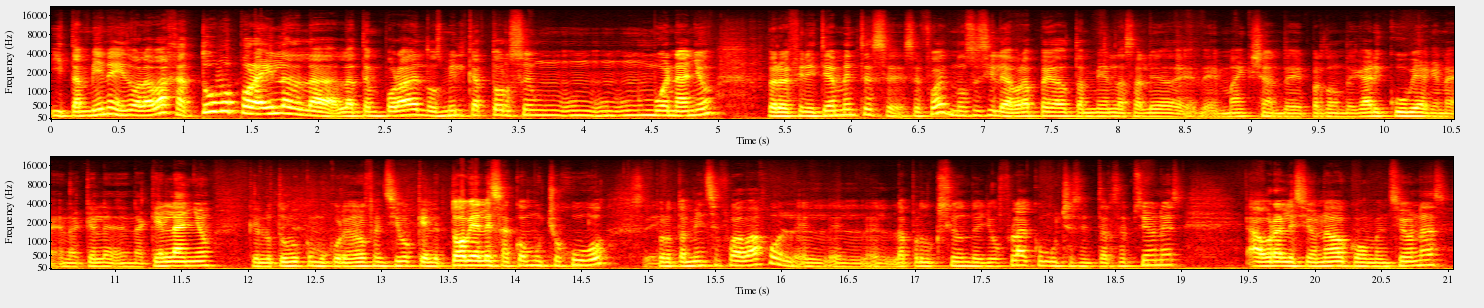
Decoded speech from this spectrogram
y también ha ido a la baja. Tuvo por ahí la, la, temporada del 2014 un, un, un, buen año, pero definitivamente se, se, fue. No sé si le habrá pegado también la salida de, de Mike Shan, de, perdón, de Gary Kubiak en, en, aquel, en aquel año que lo tuvo como coordinador ofensivo, que le, todavía le sacó mucho jugo, pero también se fue abajo el, el, la producción de Joe Flaco, muchas intercepciones. Ahora lesionado, como mencionas,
